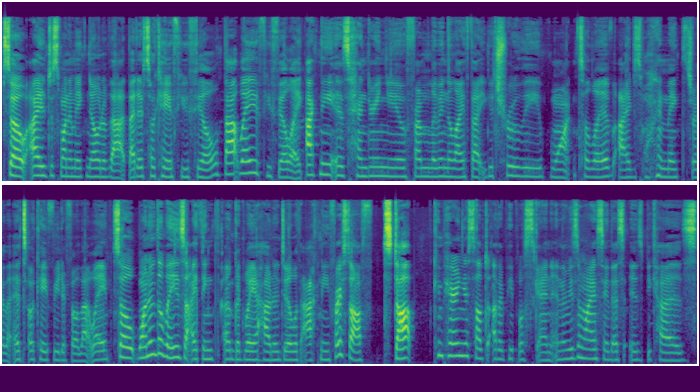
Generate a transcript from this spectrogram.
So I just want to make note of that, that it's okay if you feel that way, if you feel like acne is hindering you from living the life that you truly want to live. I just want to make sure that it's okay for you to feel that way. So one of the ways that I think a good way of how to deal with acne, first off, stop comparing yourself to other people's skin. And the reason why I say this is because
